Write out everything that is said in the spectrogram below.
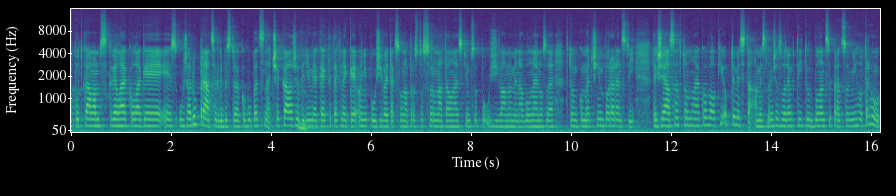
potkávám skvělé kolegy i z úřadu práce, kdybys to jako vůbec nečekal, že mhm. vidím, jaké techniky oni používají, tak jsou naprosto srovnatelné s tím, co používáme my na volné noze v tom komerčním poradenství. Takže já jsem v tomhle jako velký optimista a myslím, že vzhledem k té turbulenci pracovního trhu,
